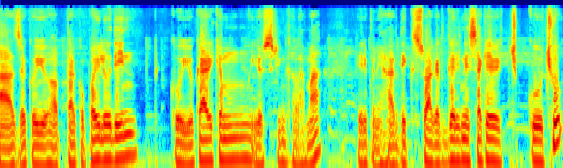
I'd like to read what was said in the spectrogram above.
आजको यो हप्ताको पहिलो दिनको यो कार्यक्रम यो श्रृङ्खलामा फेरि पनि हार्दिक स्वागत गरि नै सकेको छु।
